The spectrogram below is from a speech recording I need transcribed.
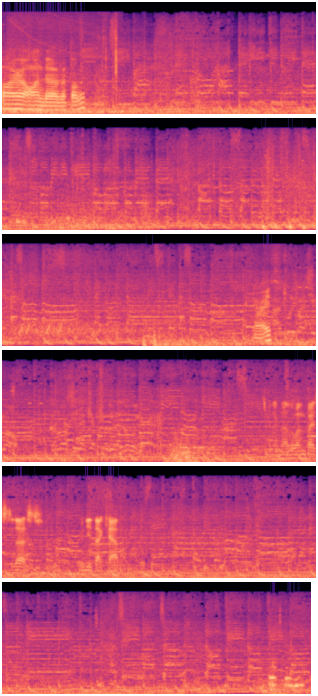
Fire on the Republic. Nice. And another one bites the dust. We need that cap.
